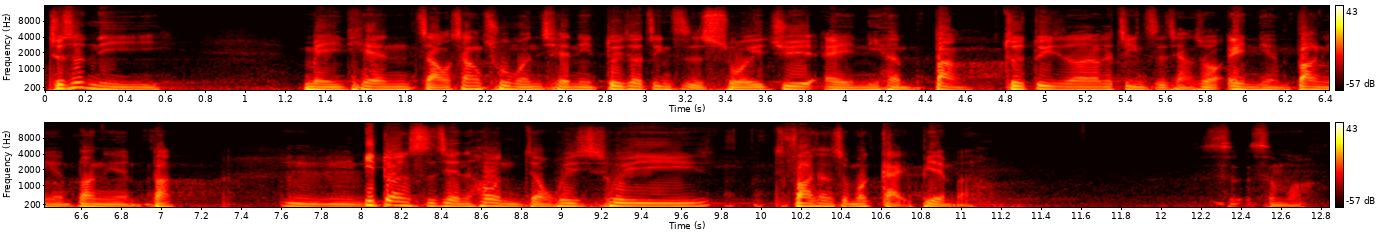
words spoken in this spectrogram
就是你每天早上出门前，你对着镜子说一句：“哎，你很棒。”就对着那个镜子讲说：“哎，你很棒，你很棒，你很棒。”嗯嗯。一段时间后，你总会会发生什么改变吧？什什么？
